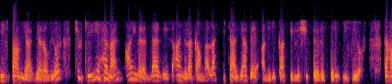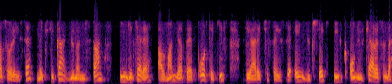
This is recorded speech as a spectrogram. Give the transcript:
İspanya yer alıyor. Türkiye'yi hemen aynı neredeyse aynı rakamlarla İtalya ve Amerika Birleşik Devletleri izliyor. Daha sonra ise Meksika, Yunanistan, İngiltere, Almanya ve Portekiz ziyaretçi sayısı en yüksek ilk 10 ülke arasında.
